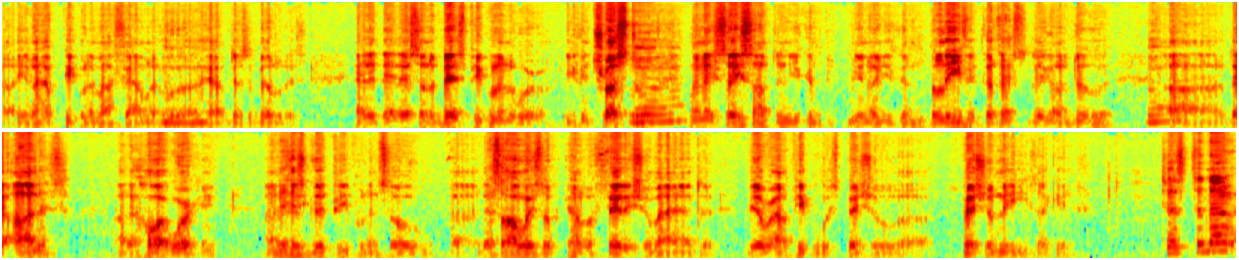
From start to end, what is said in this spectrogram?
Uh, you know, I have people in my family who uh, have disabilities and, it, and they're some of the best people in the world. You can trust them when they say something. You can, you know, you can believe it because that's they're going to do it. Uh, they're honest. Uh, they're hardworking. Uh, they're just good people, and so uh, that's always a kind of a fetish of mine to be around people with special uh, special needs. I guess. Just to know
